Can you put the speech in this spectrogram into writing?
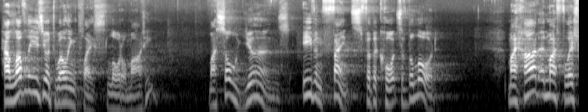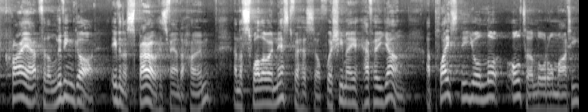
How lovely is your dwelling place, Lord Almighty! My soul yearns, even faints, for the courts of the Lord. My heart and my flesh cry out for the living God. Even the sparrow has found a home, and the swallow a nest for herself, where she may have her young, a place near your altar, Lord Almighty,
